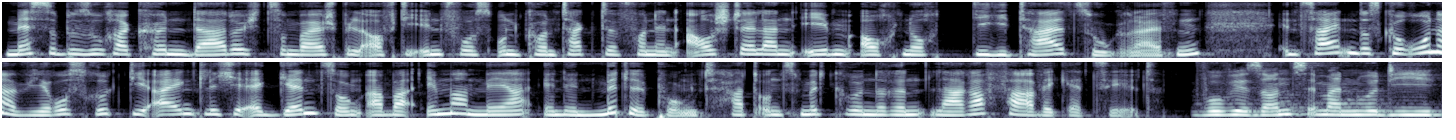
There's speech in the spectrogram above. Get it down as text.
Messebesucher können dadurch zum Beispiel auf die Infos und Kontakte von den Ausstellern eben auch noch digital zugreifen. In Zeiten des Coronavirus rückt die eigentliche Ergänzung aber immer mehr in den Mittelpunkt, hat uns Mitgründerin Lara Favik erzählt. Wo wir sonst immer nur die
